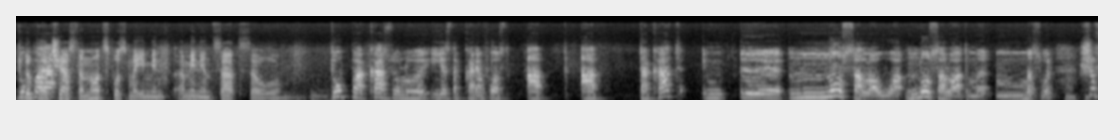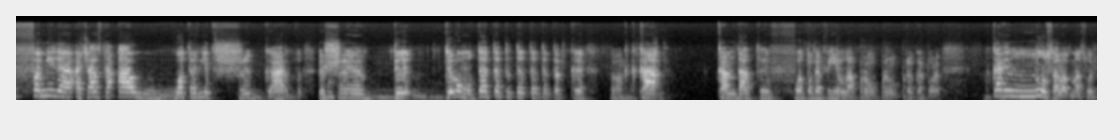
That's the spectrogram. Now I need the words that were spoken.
După, După, aceasta nu ați fost mai emin- amenințat sau... după cazul ăsta care a fost a, atacat, m- uh, nu s-a luat, nu s-a luat mă, măsuri. Mhm. Și familia aceasta a otrăvit și gardul, și d- drumul, tot, tot, tot, tot, tot, tot, tot, că Doamne, ca, ferește. că am dat fotografie la pro, pro, procuratură, care nu s-a luat măsuri.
